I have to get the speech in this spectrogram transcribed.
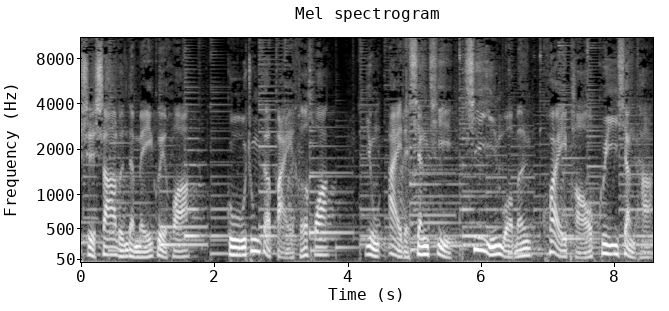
是沙伦的玫瑰花，谷中的百合花，用爱的香气吸引我们快跑归向他。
